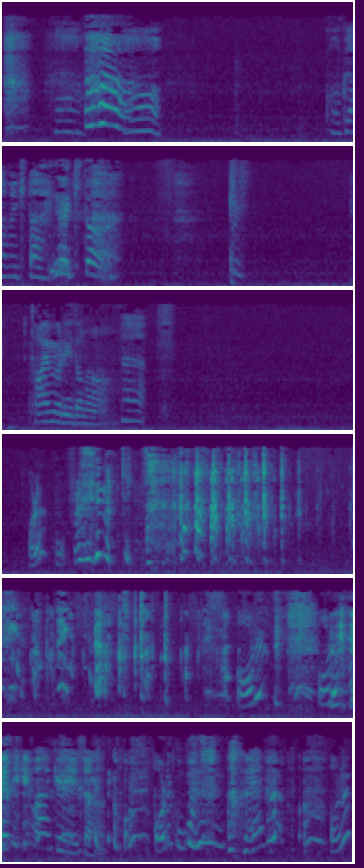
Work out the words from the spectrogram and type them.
あこのクラブ行きたい。あね来たタイムリーだな。ね。あれ？こフレディ・マーキュリーあれあフレディ・マーキュリーじゃん。あれここに。あれ？あれ？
